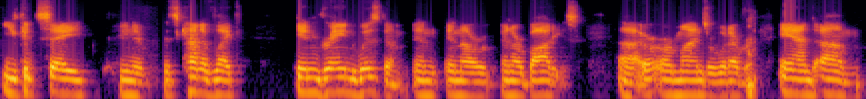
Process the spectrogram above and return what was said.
you could say, you know, it's kind of like ingrained wisdom in in our in our bodies uh, or, our minds or whatever. And um,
